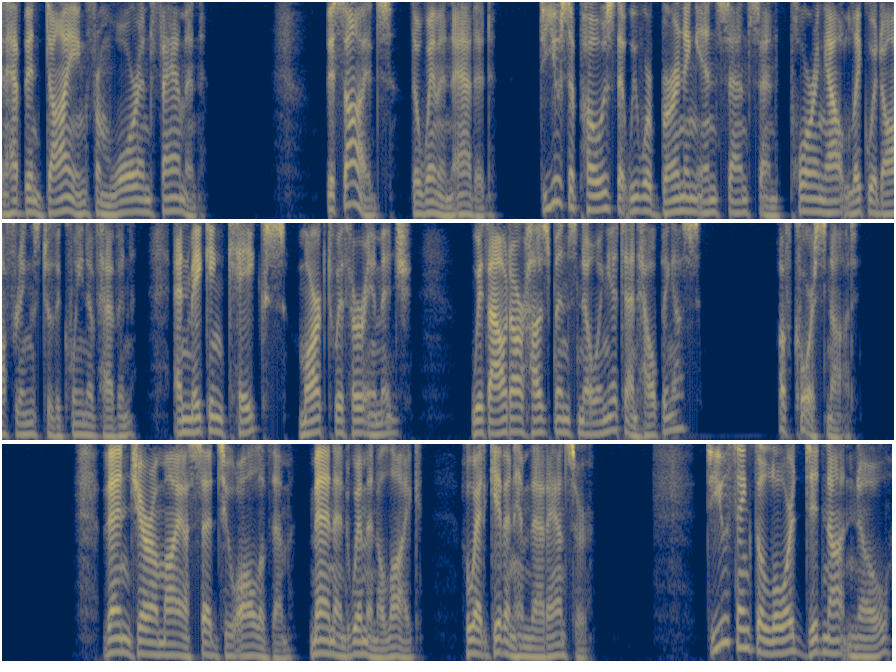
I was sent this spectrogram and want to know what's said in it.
and have been dying from war and famine. Besides, the women added, Do you suppose that we were burning incense and pouring out liquid offerings to the Queen of Heaven, and making cakes marked with her image, without our husbands knowing it and helping us? Of course not. Then Jeremiah said to all of them, men and women alike, who had given him that answer, Do you think the Lord did not know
